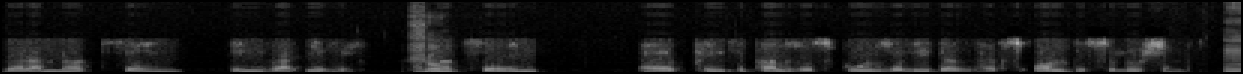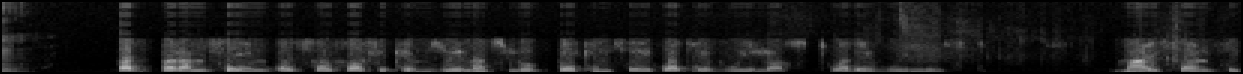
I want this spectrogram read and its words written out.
that I'm not saying things are easy. Sure. I'm not saying uh, principals or schools or leaders have all the solutions. Mm. But but I'm saying as South Africans, we must look back and say, what have we lost? What have we missed? My sense is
